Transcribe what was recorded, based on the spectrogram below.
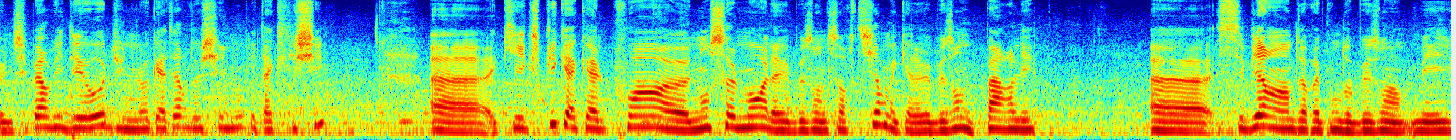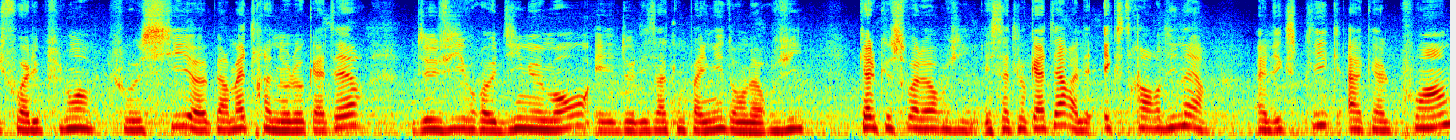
une super vidéo d'une locataire de chez nous qui est à Clichy, euh, qui explique à quel point non seulement elle avait besoin de sortir, mais qu'elle avait besoin de parler. Euh, c'est bien hein, de répondre aux besoins, mais il faut aller plus loin. Il faut aussi euh, permettre à nos locataires de vivre dignement et de les accompagner dans leur vie, quelle que soit leur vie. Et cette locataire, elle est extraordinaire. Elle explique à quel point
